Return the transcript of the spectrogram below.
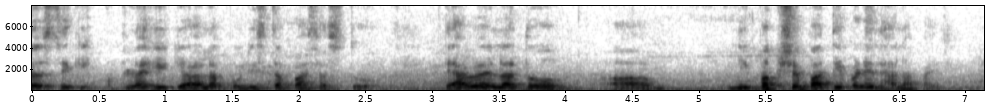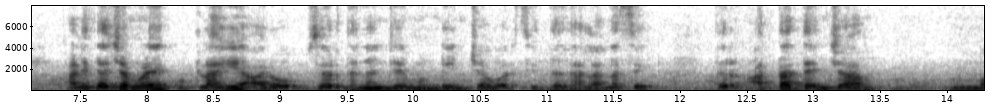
असते की कुठलाही ज्यावेळेला पोलीस तपास असतो त्यावेळेला तो निपक्षपातीपणे झाला पाहिजे. आणि त्याच्यामुळे कुठलाही आरोप जर धनंजय मुंडेंच्यावर सिद्ध झाला नसेल तर आता त्यांच्या म,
